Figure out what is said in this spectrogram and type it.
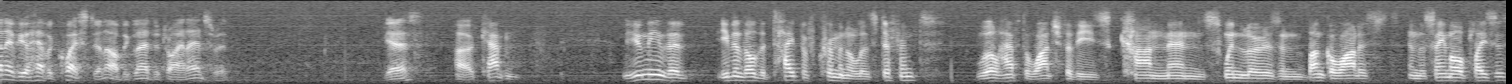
if any of you have a question, I'll be glad to try and answer it. Yes? Uh, Captain, do you mean that even though the type of criminal is different, we'll have to watch for these con men, swindlers, and bunco artists in the same old places?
